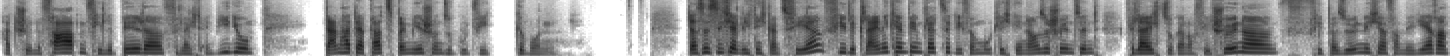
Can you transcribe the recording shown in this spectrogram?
hat schöne Farben, viele Bilder, vielleicht ein Video, dann hat der Platz bei mir schon so gut wie gewonnen. Das ist sicherlich nicht ganz fair. Viele kleine Campingplätze, die vermutlich genauso schön sind, vielleicht sogar noch viel schöner, viel persönlicher, familiärer,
